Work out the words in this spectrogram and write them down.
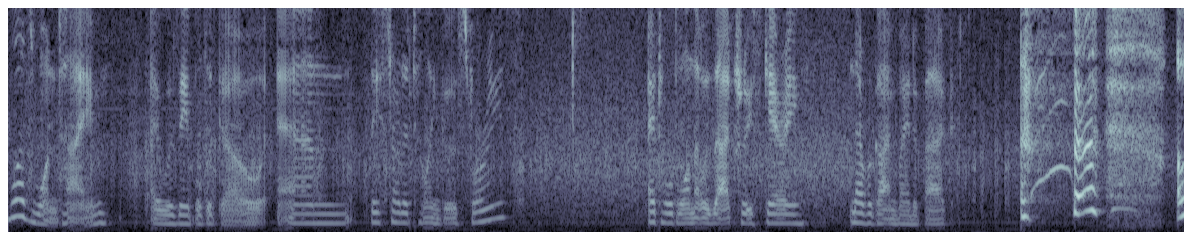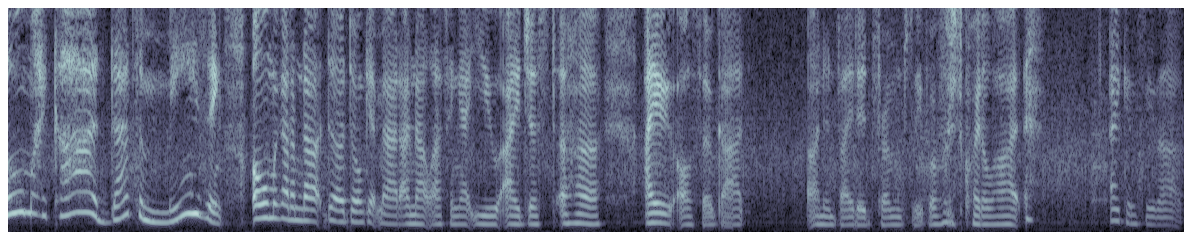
was one time I was able to go, and they started telling ghost stories. I told one that was actually scary. Never got invited back. Oh my god, that's amazing. Oh my god, I'm not uh, don't get mad. I'm not laughing at you. I just uh huh. I also got uninvited from sleepovers quite a lot. I can see that.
